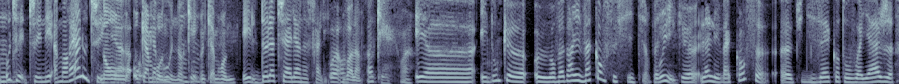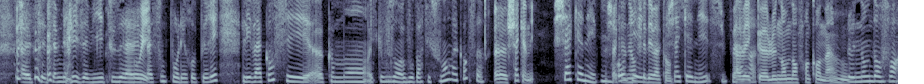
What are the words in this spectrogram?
Où tu es, tu es né à Montréal ou tu es non, né à- au Cameroun, OK. au Cameroun. Et de là, tu es allé en Australie? Ouais, Voilà. OK. ouais. Et, euh, et donc, euh, euh, on va parler de vacances aussi, tiens, parce Oui. que là, les vacances, euh, tu disais, quand on voyage, euh, t'a- t'aimes bien les habiller tous de la même Oui. façon pour les repérer. Les vacances, c'est euh, comment Est-ce que vous en- vous partez souvent en vacances? Euh, chaque année, Chaque année. chaque année on fait des vacances. Chaque année, super. Avec euh, le nombre d'enfants qu'on a. le nombre d'enfants.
